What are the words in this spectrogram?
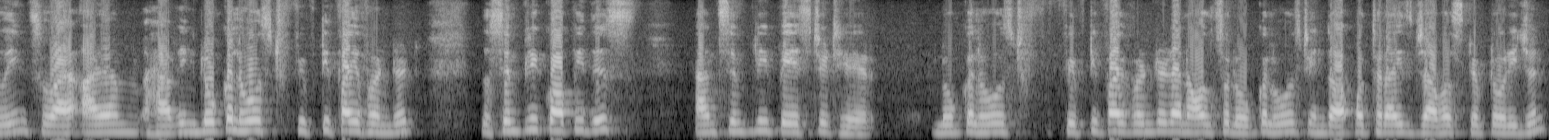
doing so I, I am having localhost 5500 so simply copy this and simply paste it here. Localhost 5500 and also localhost in the authorized JavaScript origin.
